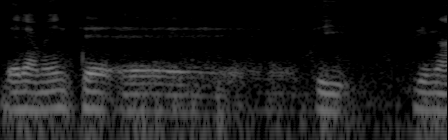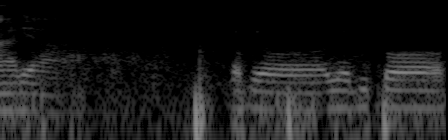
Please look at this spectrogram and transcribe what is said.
veramente eh, di primaria proprio io dico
